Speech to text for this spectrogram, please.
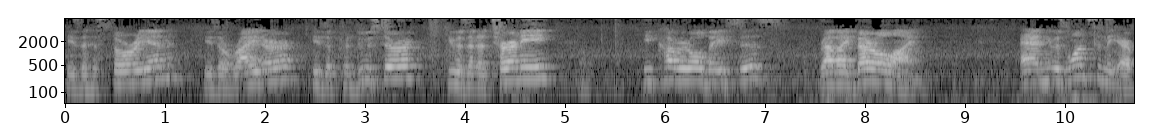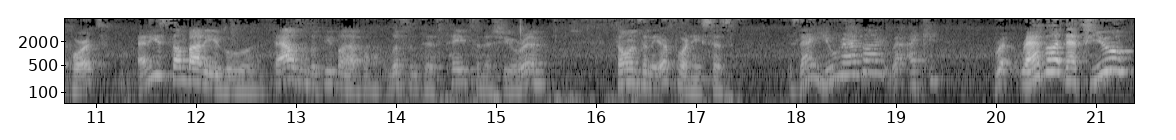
he's a historian, he's a writer, he's a producer, he was an attorney. He covered all bases. Rabbi Berel Wein. And he was once in the airport, and he's somebody who thousands of people have listened to his tapes and his shiurim. Someone's in the airport and he says, "Is that you, Rabbi? I can't, R- Rabbi, that's you."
